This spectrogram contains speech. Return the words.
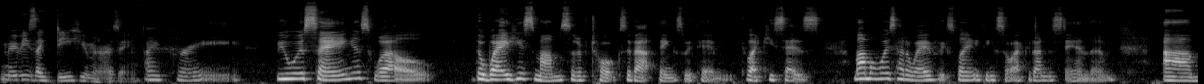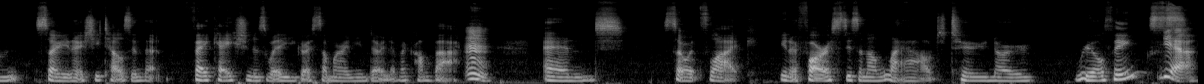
movie's like dehumanizing. I agree. You were saying as well the way his mum sort of talks about things with him. Like he says, Mum always had a way of explaining things so I could understand them. Um, so, you know, she tells him that vacation is where you go somewhere and you don't ever come back. Mm. And so it's like, you know, Forrest isn't allowed to know real things. Yeah.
